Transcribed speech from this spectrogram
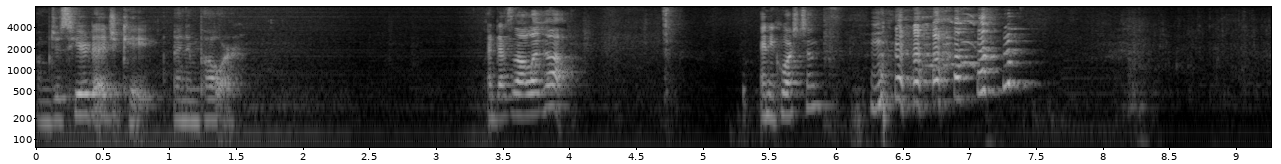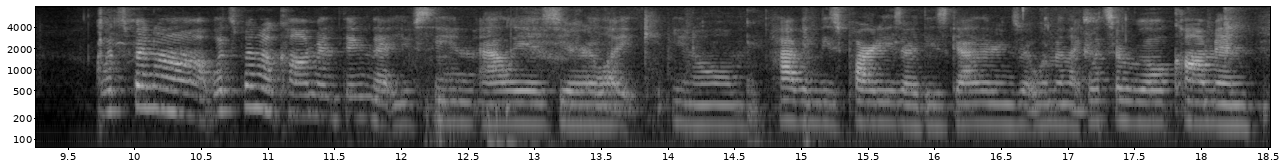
I'm just here to educate and empower. And that's all I got. Any questions? What's been a what's been a common thing that you've seen, Allie, as you're like, you know, having these parties or these gatherings with women? Like, what's a real common,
